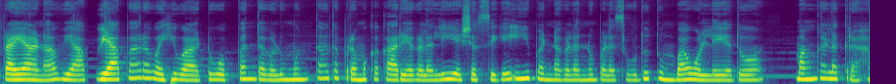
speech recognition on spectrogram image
ಪ್ರಯಾಣ ವ್ಯಾಪ್ ವ್ಯಾಪಾರ ವಹಿವಾಟು, ಒಪ್ಪಂದಗಳು, ಮುಂತಾದ ಪ್ರಮುಖ ಕಾರ್ಯಗಳಲ್ಲಿ ಯಶಸ್ಸಿಗೆ ಈ ಬಣ್ಣಗಳನ್ನು ಬಳಸುವುದು ತುಂಬಾ ಒಳ್ಳೆಯದು. ಮಂಗಳ ಗ್ರಹ.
